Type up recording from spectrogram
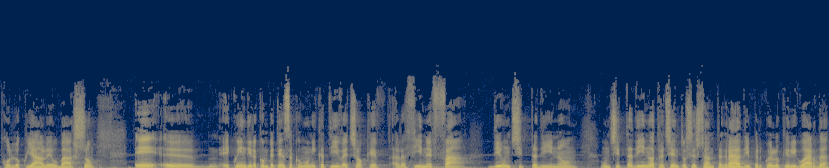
colloquiale o basso E, eh, e quindi la competenza comunicativa è ciò che alla fine fa di un cittadino un cittadino a 360 gradi per quello che riguarda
